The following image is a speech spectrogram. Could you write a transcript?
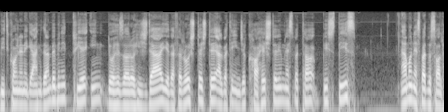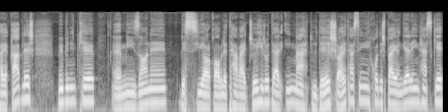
بیت کوین رو نگه میدارن. ببینید توی این 2018 یه دفعه رشد داشته. البته اینجا کاهش داریم نسبت تا 2020 اما نسبت به سالهای قبلش می‌بینیم که میزان بسیار قابل توجهی رو در این محدوده شاهد هستیم. این خودش بیانگر این هست که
